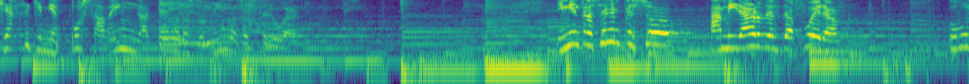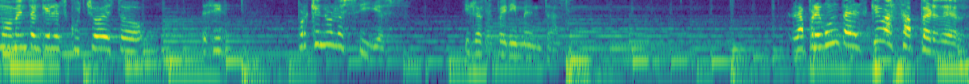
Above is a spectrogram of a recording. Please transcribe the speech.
¿Qué hace que mi esposa venga todos los domingos a este lugar? Y mientras él empezó a mirar desde afuera, hubo un momento en que él escuchó esto, decir, ¿por qué no lo sigues? Y lo experimentas. La pregunta es, ¿qué vas a perder?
